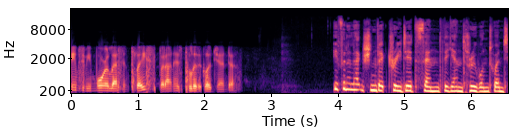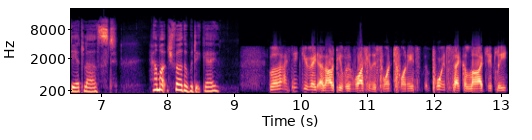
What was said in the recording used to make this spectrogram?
seems to be more or less in place, but on his political agenda. If an election victory did send the yen through 120 at last, how much further would it go? Well, I think you're right. A lot of people have been watching this 120. It's important psychologically,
